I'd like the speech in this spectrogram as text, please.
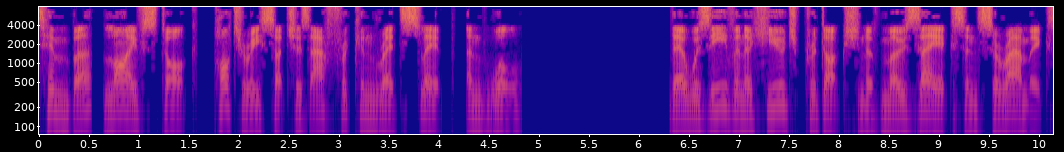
timber, livestock, pottery such as African red slip, and wool. There was even a huge production of mosaics and ceramics,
